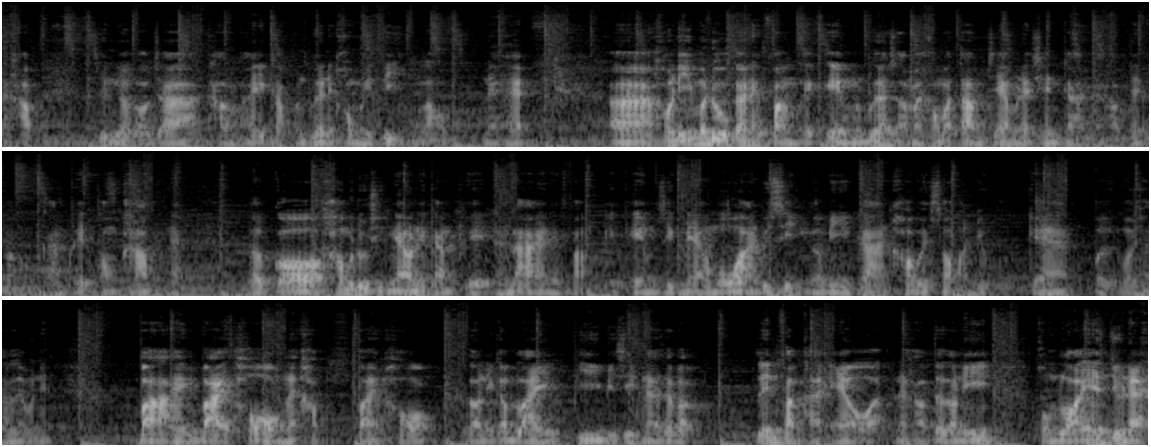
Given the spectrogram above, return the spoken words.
นะครับซึ่งเดี๋ยวเราจะทำให้กับเพื่อนๆในคอมมูนิตี้ของเรานะฮะอ่าคราวนี้มาดูกันในฝั่ง XM เพื่อนๆสามารถเข้ามาตามแจมได้เช่นกันนะครับในฝั่งของการเทรดทองคำนะแล้วก็เข้ามาดูสัญญาณในการเทรดกันได้ในฝั่ง XM Signal เมื่อวานพี่สินก็มีการเข้าไปสอนอยู่แกเปิดเวอร์ชันอะไรวะเนี่ยบายบายทองนะครับบายทอง ตอนนี้กำไรพี่พิสิทธิ์น่าจะแบบ เล่นฝั่งขา L อะนะครับ แต่ตอนนี้ผมรอ S อยู่นะ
